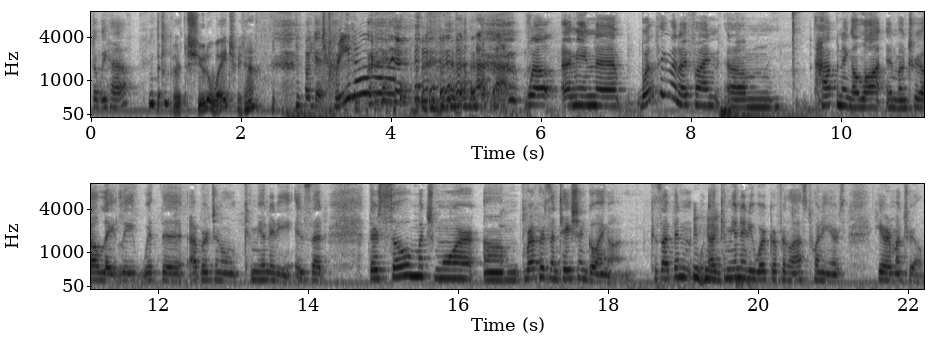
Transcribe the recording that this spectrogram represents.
That we have? Shoot away, Trina. okay. Trina? well, I mean, uh, one thing that I find um, happening a lot in Montreal lately with the Aboriginal community is that there's so much more um, representation going on. Because I've been mm-hmm. a community worker for the last 20 years here in Montreal.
